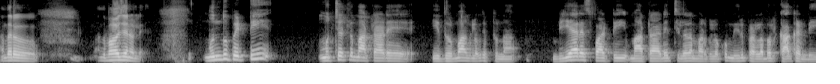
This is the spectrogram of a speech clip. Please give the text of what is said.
అందరూ బహుజనులే ముందు పెట్టి ముచ్చట్లు మాట్లాడే ఈ దుర్మార్గులకు చెప్తున్నా బీఆర్ఎస్ పార్టీ మాట్లాడే చిల్లర మార్గులకు మీరు ప్రలోభాలు కాకండి.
